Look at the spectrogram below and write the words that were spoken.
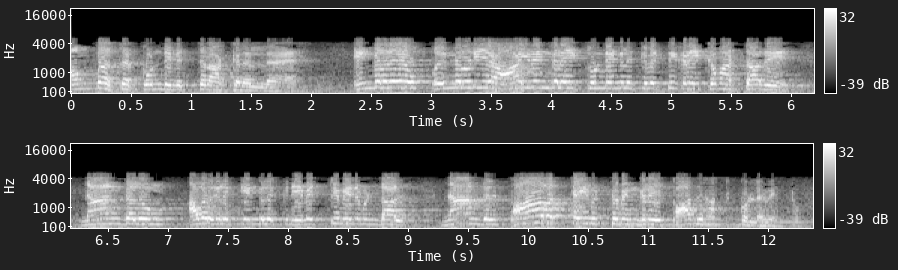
நம்பர்ஸ கொண்டு வித்திராக்கள் அல்ல. எங்களுடைய எங்களுடைய ஆயுதங்களை கொண்டு எங்களுக்கு வெற்றி கிடைக்க மாட்டாது. நாங்களும் அவர்களுக்கு எங்களுக்கு வெற்றி வேண்டும் என்றால் நாங்கள் பாவத்தை விட்டு எங்களை பாதுகாத்துக் கொள்ள வேண்டும்.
